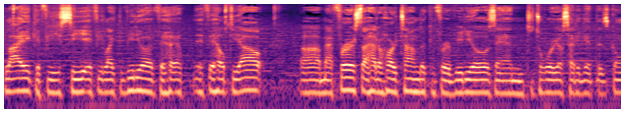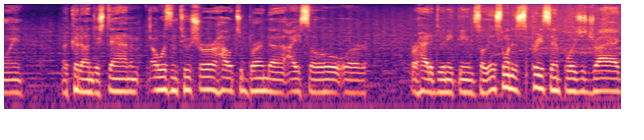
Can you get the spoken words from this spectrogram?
like if you see if you like the video, if it if it helped you out. Um, at first, I had a hard time looking for videos and tutorials how to get this going. I could understand. I wasn't too sure how to burn the ISO or or how to do anything. So this one is pretty simple. You just drag,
